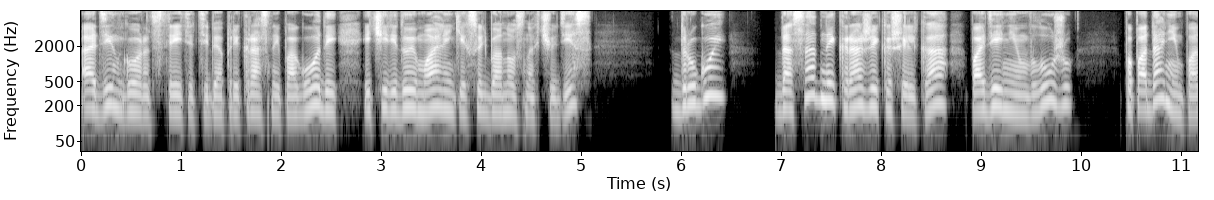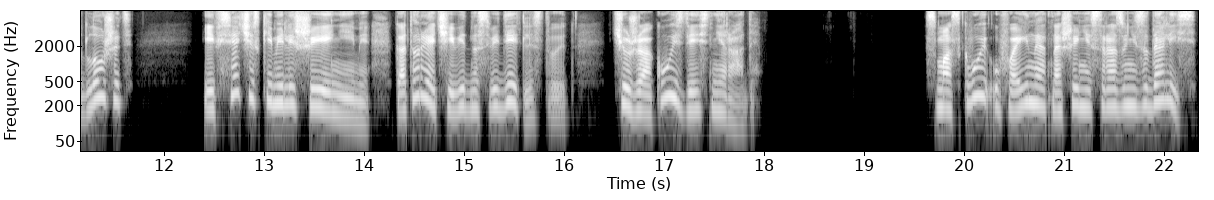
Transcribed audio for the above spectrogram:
Один город встретит тебя прекрасной погодой и чередой маленьких судьбоносных чудес, другой — досадной кражей кошелька, падением в лужу, попаданием под лошадь и всяческими лишениями, которые, очевидно, свидетельствуют, чужаку здесь не рады. С Москвой у Фаины отношения сразу не задались.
